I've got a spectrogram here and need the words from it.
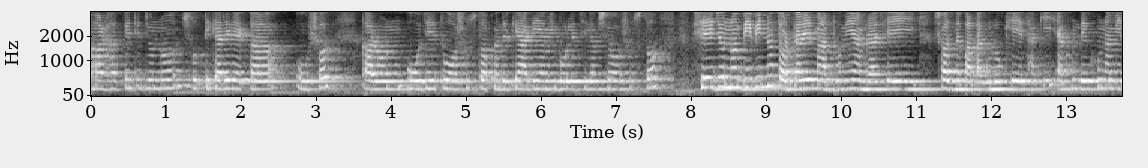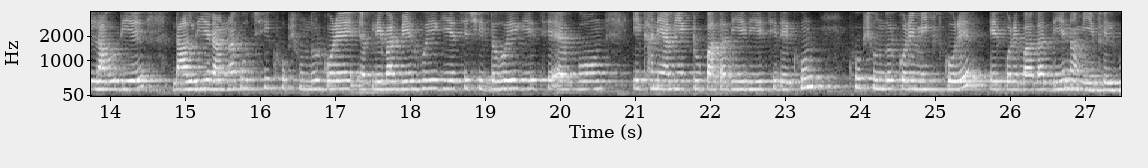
আমার হাজব্যান্ডের জন্য সত্যিকারের একটা ঔষধ। কারণ ও যেহেতু অসুস্থ, আপনাদেরকে আগে আমি বলেছিলাম সে অসুস্থ। সেই জন্য বিভিন্ন তরকারির মাধ্যমে আমরা সেই সজনে পাতাগুলো খেয়ে থাকি। এখন দেখুন, আমি লাউ দিয়ে, ডাল দিয়ে রান্না করছি। খুব সুন্দর করে ফ্লেভার বের হয়ে গিয়েছে, সিদ্ধ হয়ে গিয়েছে এবং এখানে আমি একটু পাতা দিয়ে দিয়েছি, দেখুন। খুব সুন্দর করে মিক্স করে এরপরে বাগার দিয়ে নামিয়ে ফেলব।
